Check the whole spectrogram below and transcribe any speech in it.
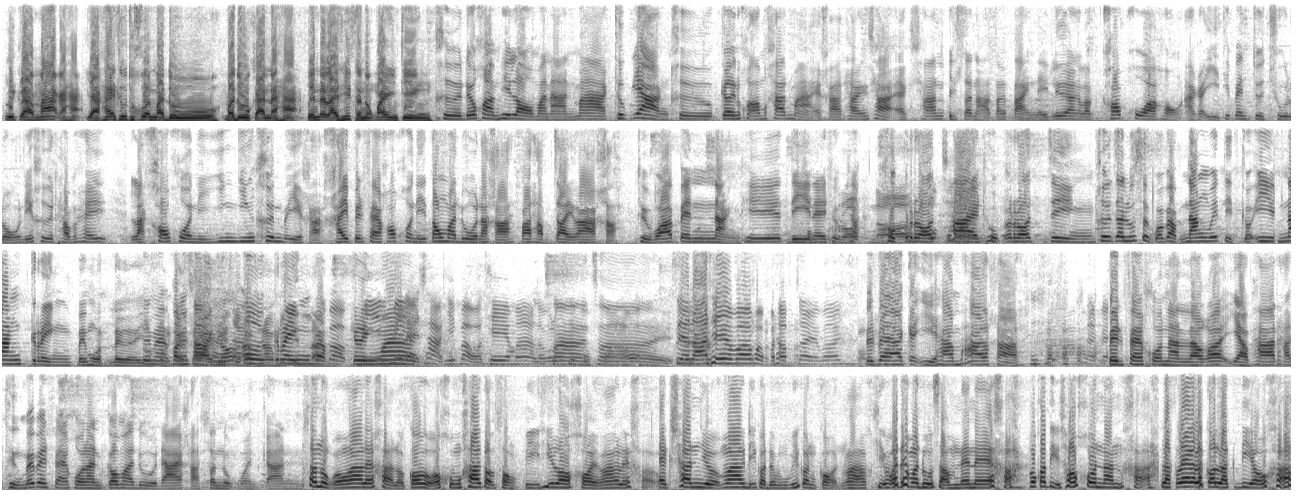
ลึกล้ำมากอะฮะ อยากให้ทุกๆคนมาดู มาดูกันนะฮะ เป็นอะไรที่สนุกมากจริง ๆ คือด้วยความที่รอมานานมากทุกอย่างคือเกินความคาดหมายค่ะ ทั้งฉากแอคชั่นปริศนาต่างๆ ในเรื่อง แล้วครอบครัวของอากาอิที่เป็นจุดชูโรงนี่คือทำให้หลักครอบครัวนี้ยิ่งยิ่งขึ้นไปอีกค่ะ ใครเป็นแฟนครอบครัวนี้ต้องมาดูนะคะ ประทับใจมากค่ะ ถือว่าเป็นหนังที่ดีในทุกฉากครบรถใช่ทุกรถจริง คือจะรู้สึกว่าแบบนั่งไม่ติดเก้าอี้นั่งเกรงไปหมดเลยใช่ไหมบางฉากเนาะเออเกรงแบบเกรงมากมีหลายฉากที่แบบว่าเท่มากแล้วก็รู้ใช่สึกแบบใช่ว้าวเสียราเท่มากแบบประทับใจมาก เป็นแฟนอากาอิห้ามพลาดค่ะ เป็นแฟนโคนันแล้วก็อย่าพลาดค่ะ ถึงไม่เป็นแฟนโคนันก็มาดูได้ค่ะ สนุกเหมือนกัน สนุกมาก ๆ เลยค่ะ แล้วก็แบบว่าคุ้มค่ากับ 2 ปีที่รอคอยมากเลยค่ะ แอคชั่นเยอะมากดีกว่าเดอะมูฟวี่ก่อน ๆ มาก คิดว่าได้มาดูซ้ำแน่ ๆ ค่ะ ปกติชอบคนนั้นค่ะรักแรกแล้วก็รักเดียวค่ะ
